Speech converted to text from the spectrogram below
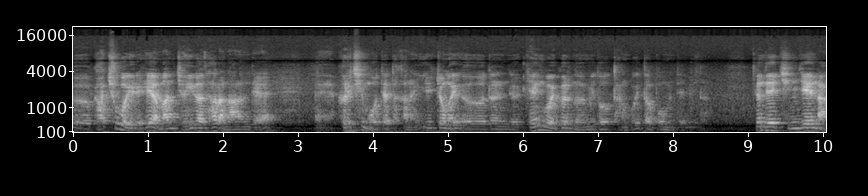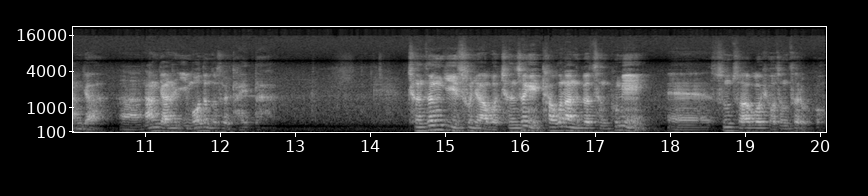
어, 갖추고 이래 해야만 정의가 살아나는데 에, 그렇지 못했다 하는 일종의 어, 어떤 경고의 그런 의미도 담고 있다고 보면 됩니다. 그런데 진재 낭자, 아, 낭자는 이 모든 것을 다 했다. 천성지 수녀하고 천성이 타고난 그 성품이 에, 순수하고 효성스럽고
